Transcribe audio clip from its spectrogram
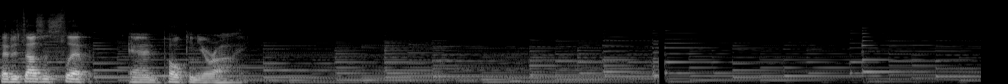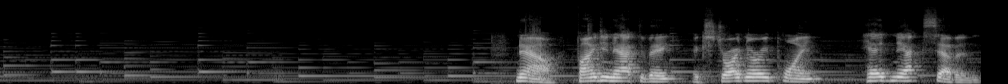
that it doesn't slip and poke in your eye. Now, find and activate extraordinary point head neck 7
